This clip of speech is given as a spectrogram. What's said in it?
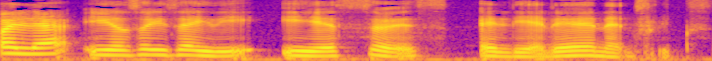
Hola, yo soy Sadie y esto es el diario de Netflix.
